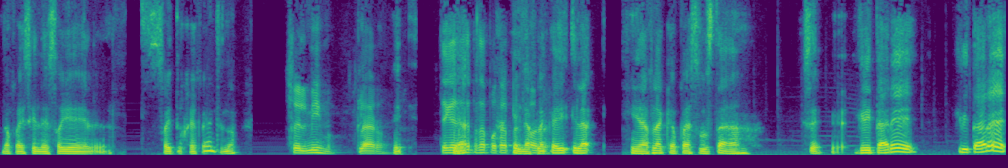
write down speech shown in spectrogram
No puede decirle soy el soy tu jefe antes, ¿no? Soy el mismo, claro. Ya. quedas pasar por otra Y la persona. flaca, y la, y la flaca pues asustada. Dice, gritaré, gritaré.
